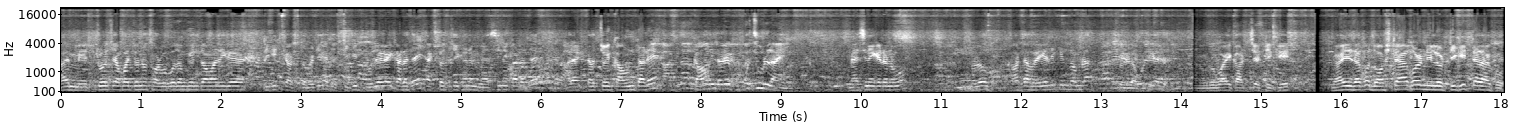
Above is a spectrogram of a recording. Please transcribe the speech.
ভাই মেট্রো চাপার জন্য সর্বপ্রথম কিন্তু আমাদেরকে টিকিট কাটতে হবে ঠিক আছে? টিকিট দু জায়গায় কাটা যায় একটা হচ্ছে এখানে মেশিনে কাটা যায় আর একটা হচ্ছে ওই কাউন্টারে কাউন্টারে প্রচুর লাইন মেশিনে কেটে নেব। চলো কাটা হয়ে গেলেই কিন্তু আমরা চলে যাব ঠিক আছে? নুরু ভাই কাটছে টিকিট ভাই দেখো দশ টাকা করে নিল। টিকিটটা দেখো।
